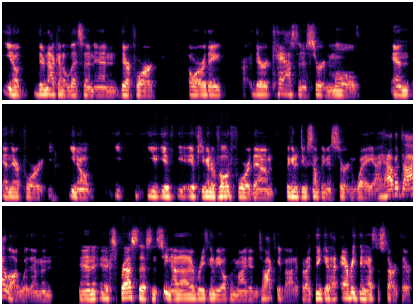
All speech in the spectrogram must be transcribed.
you know they're not going to listen and therefore, or they they're cast in a certain mold, and and therefore you know you, if, if you're going to vote for them, they're going to do something a certain way. I have a dialogue with them, and and express this and see. Now, not everybody's going to be open minded and talk to you about it, but I think it, everything has to start there.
